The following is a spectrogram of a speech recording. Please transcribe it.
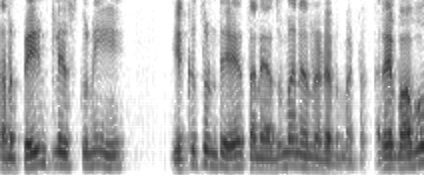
తన పెయింట్లు వేసుకుని ఎక్కుతుంటే తన యజమాని అన్నాడు అనమాట అరే బాబు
